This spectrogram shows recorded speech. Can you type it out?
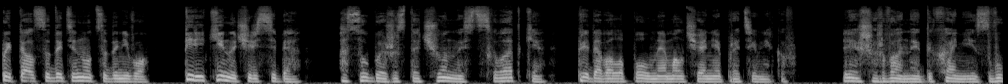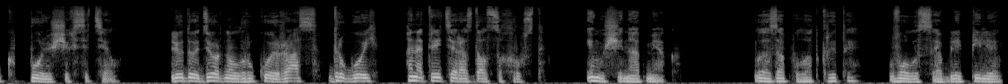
пытался дотянуться до него, перекинуть через себя. Особая ожесточенность схватки придавала полное молчание противников. Лишь рваное дыхание и звук борющихся тел. Людо дернул рукой раз, другой, а на третий раздался хруст, и мужчина обмяк. Глаза полуоткрыты, волосы облепили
